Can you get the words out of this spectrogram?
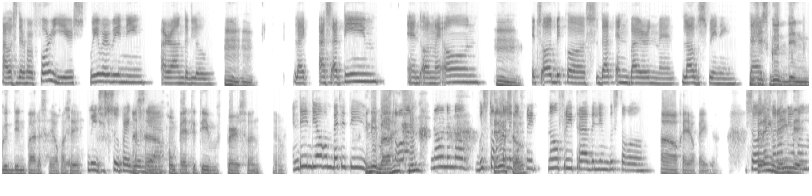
I was there for four years. We were winning around the globe. Mm, mm. like as a team and on my own. Mm. It's all because that environment loves winning. Which That, is good din, good din para sa'yo kasi which is super good, as a yeah. competitive person. Yeah. Hindi, hindi ako competitive. Hindi ba? Gusto ko, no, no, no. Gusto ko talaga free, no, free travel yung gusto ko. ah, okay, okay. So, Pero hindi, marami hindi. akong,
